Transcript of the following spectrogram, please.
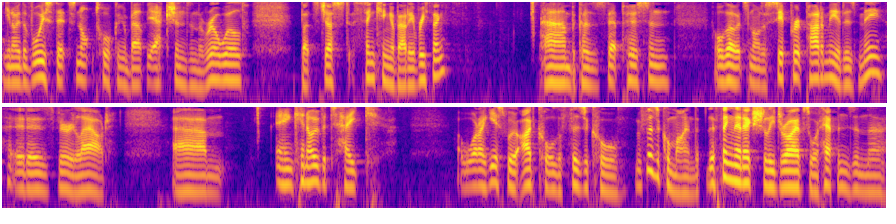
You know, the voice that's not talking about the actions in the real world, but just thinking about everything. Um, because that person although it's not a separate part of me, it is me. It is very loud, um, and can overtake what I guess what I'd call the physical, the physical mind, the, the thing that actually drives what happens in the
